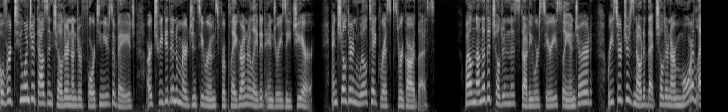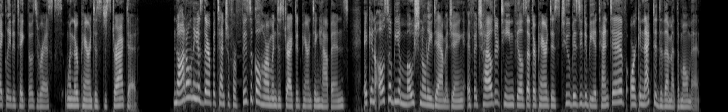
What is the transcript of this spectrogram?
Over 200,000 children under 14 years of age are treated in emergency rooms for playground related injuries each year, and children will take risks regardless. While none of the children in this study were seriously injured, researchers noted that children are more likely to take those risks when their parent is distracted. Not only is there potential for physical harm when distracted parenting happens, it can also be emotionally damaging if a child or teen feels that their parent is too busy to be attentive or connected to them at the moment.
